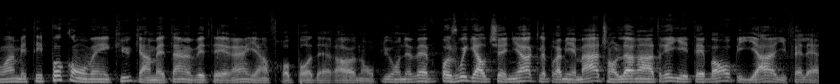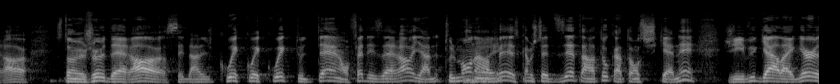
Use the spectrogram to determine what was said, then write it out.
Oui, mais t'es pas convaincu qu'en mettant un vétéran, il n'en fera pas d'erreur non plus. On n'avait pas joué Galchenyuk le premier match, on l'a rentré, il était bon, puis hier, il fait l'erreur. C'est un jeu d'erreur. C'est dans le quick, quick, quick tout le temps. On fait des erreurs. Il tout le monde en fait. Comme je te disais tantôt, quand on se chicanait, j'ai vu Gallagher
